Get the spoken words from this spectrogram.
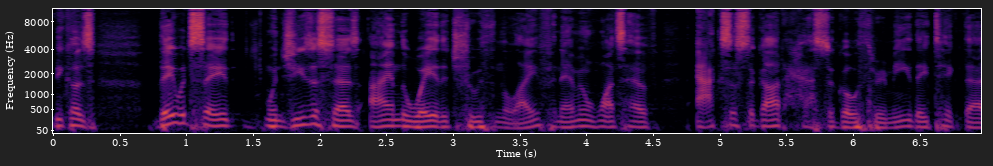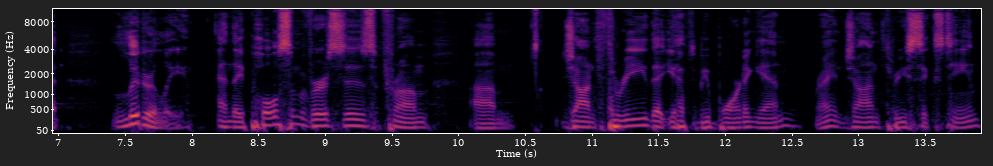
Because they would say when Jesus says, I am the way, the truth, and the life, and everyone wants to have access to God has to go through me, they take that literally. And they pull some verses from um, John 3 that you have to be born again, right? John 3 16.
